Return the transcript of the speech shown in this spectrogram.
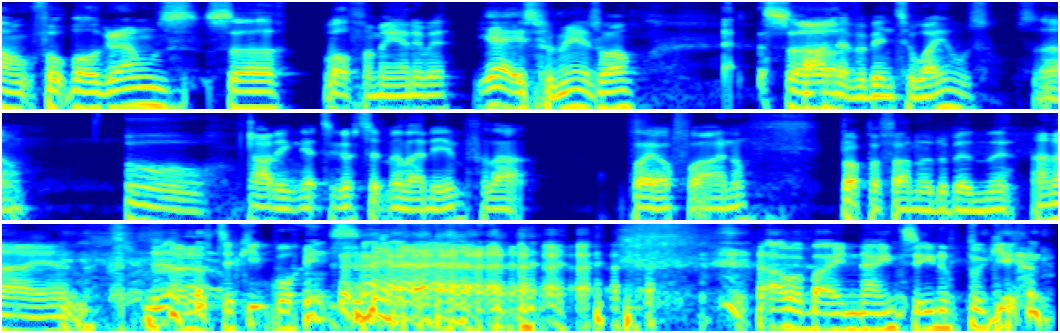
on football grounds. So, well, for me anyway. yeah, it's for me as well. So, I've never been to Wales, so oh, I didn't get to go to Millennium for that playoff final. proper fan would have been there. I know, yeah. Didn't have enough ticket points. I were buying 19 up again.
